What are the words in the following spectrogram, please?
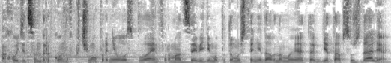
охотиться на драконов. Почему про него всплыла информация, видимо, потому что недавно мы это где-то обсуждали.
